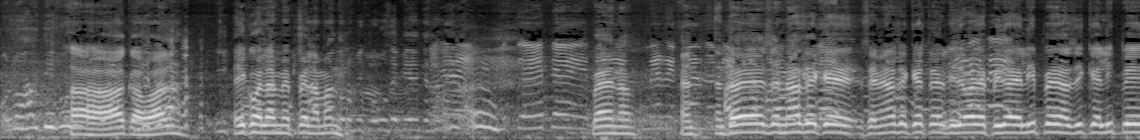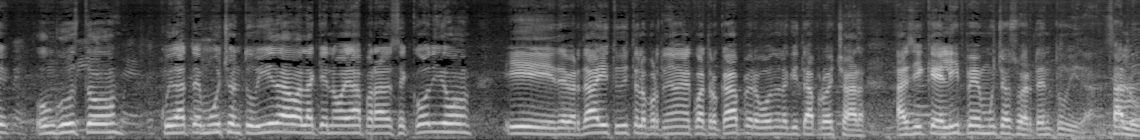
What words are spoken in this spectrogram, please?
con los audífonos, Ajá, cabal. Y con el MP en la mano. este Bueno, entonces se me hace que se me hace que este es el video de despedida de Lipe, así que Lipe, un gusto, cuídate mucho en tu vida, ojalá que no vayas a parar ese código. Y de verdad ahí tuviste la oportunidad en el 4K, pero vos no le quisiste aprovechar, así que Lipe, mucha suerte en tu vida, salud.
